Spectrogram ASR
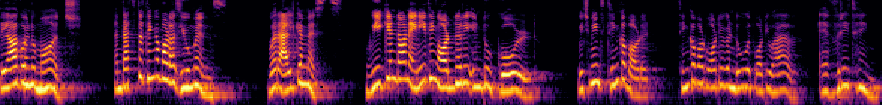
They are going to merge. And that's the thing about us humans. We're alchemists. We can turn anything ordinary into gold, which means think about it. Think about what you can do with what you have. Everything.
